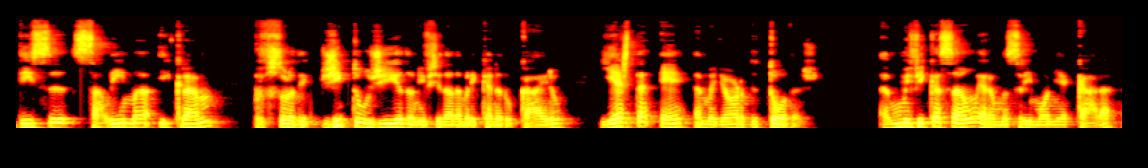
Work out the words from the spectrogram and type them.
disse Salima Ikram, professora de Egiptologia da Universidade Americana do Cairo, e esta é a maior de todas. A mumificação era uma cerimónia cara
